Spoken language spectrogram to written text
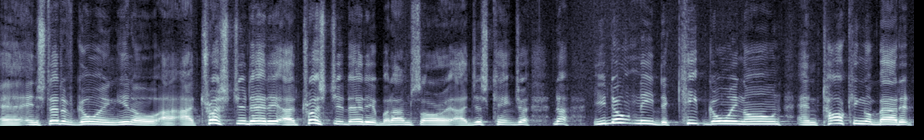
and instead of going, you know, I, I, trust you, Daddy, I trust you, Daddy, but I'm sorry, I just can't jump. No, you don't need to keep going on and talking about it.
